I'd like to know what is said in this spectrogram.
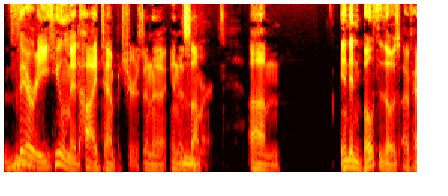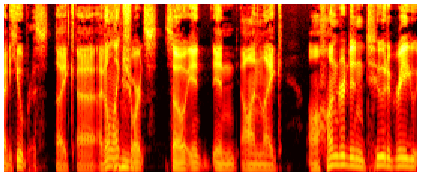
very humid, high temperatures in the in the Mm. summer. Um, and in both of those, I've had hubris. Like uh, I don't like Mhm. shorts, so in in on like 102 degree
